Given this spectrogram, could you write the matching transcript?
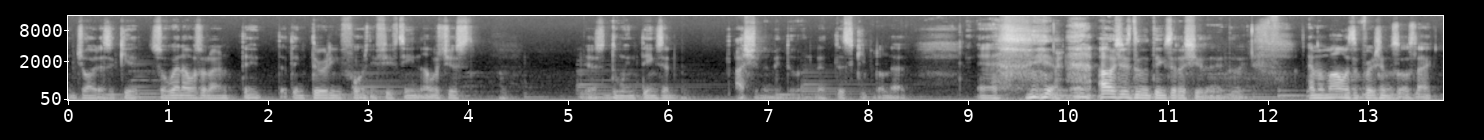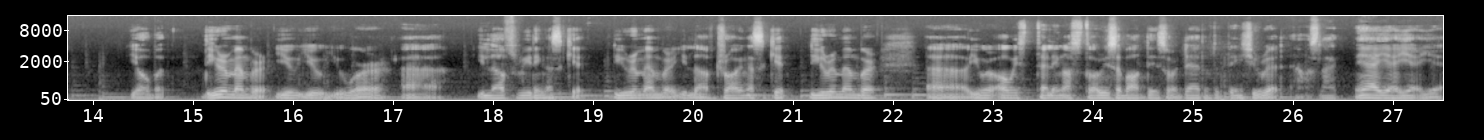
enjoyed as a kid. So when I was around, I think 13, 14, 15, I was just just doing things that I shouldn't be doing. Let, let's keep it on that. And yeah, I was just doing things that I shouldn't be doing. And my mom was the person who was always like, "Yo, but do you remember you you you were uh, you loved reading as a kid? Do you remember you loved drawing as a kid? Do you remember uh, you were always telling us stories about this or that of the things you read?" And I was like, "Yeah, yeah, yeah, yeah."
